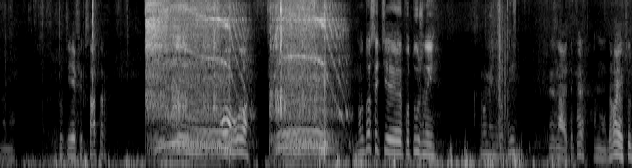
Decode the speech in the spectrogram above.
Ну. Тут є фіксатор. Ого! Ну, досить е, потужний струмінь води. Не знаю, тепер. Ну, давай оцю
